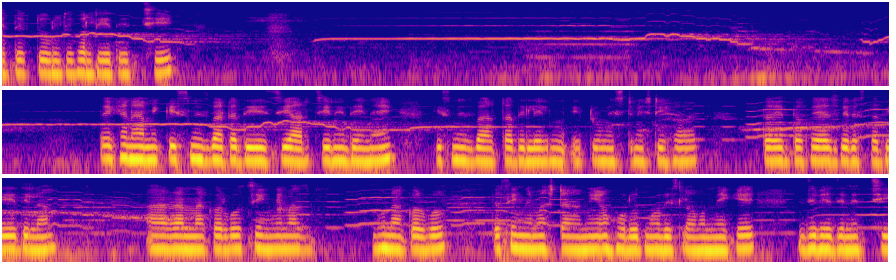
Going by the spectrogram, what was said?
এতে একটু উল্টে পাল্টিয়ে দিচ্ছি। তো এখানে আমি কিশমিশ বাটা দিয়েছি আর চিনি দিই নাই। কিশমিশ বাটা দিলে একটু মিষ্টি মিষ্টি হয়। তো এই তো পেঁয়াজ বেরেস্তা দিয়ে দিলাম। আর রান্না করব চিংড়ি মাছ, ভুনা করব। তো চিংড়ি মাছটা আমি হলুদ, মরিচ, লবণ মেখে যে ভেজে নিচ্ছি।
